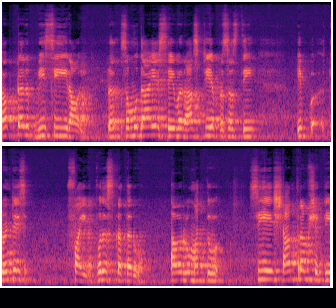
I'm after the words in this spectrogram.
doctor B C Roy ಸಮುದಾಯ ಸೇವಾ ರಾಷ್ಟ್ರೀಯ ಪ್ರಶಸ್ತಿ ಇಪ್ ಟ್ವೆಂಟಿ ಫೈವ್ ಪುರಸ್ಕೃತರು. ಅವರು ಮತ್ತು ಸಿ ಎ ಶಾಂತರಾಮ್ ಶೆಟ್ಟಿ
